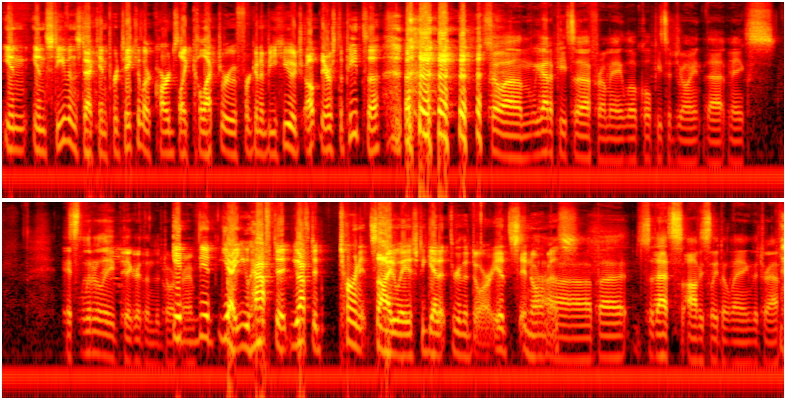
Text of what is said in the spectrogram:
in in Steven's deck in particular, cards like Collector Ouphe are going to be huge. Oh, there's the pizza. So um, we got a pizza from a local pizza joint that makes. It's literally bigger than the door it, frame. it yeah, you have to you have to turn it sideways to get it through the door. It's enormous. Uh, but so that's obviously delaying the draft.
